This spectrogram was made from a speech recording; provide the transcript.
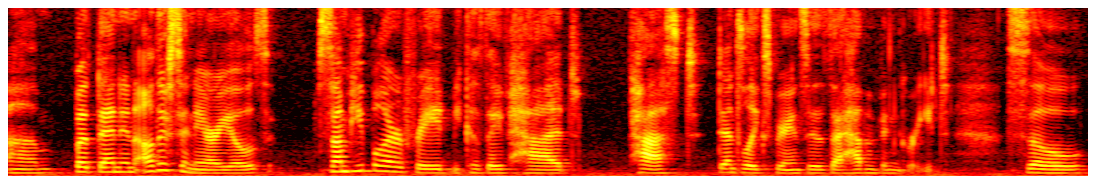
Um, but then in other scenarios, some people are afraid because they've had past dental experiences that haven't been great. So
